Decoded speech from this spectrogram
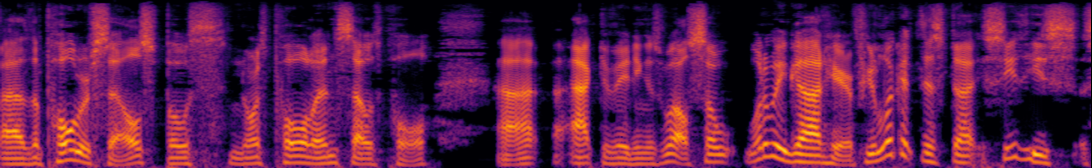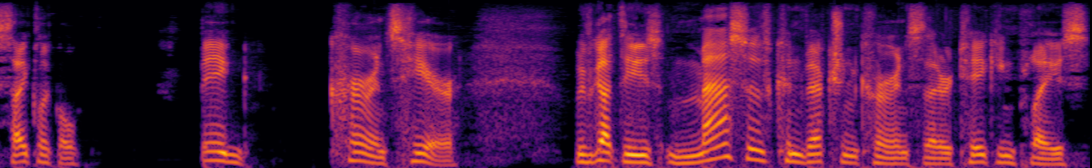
uh, the polar cells, both North Pole and South Pole, uh, activating as well. So what do we got here? If you look at this, see these cyclical big currents here, we've got these massive convection currents that are taking place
